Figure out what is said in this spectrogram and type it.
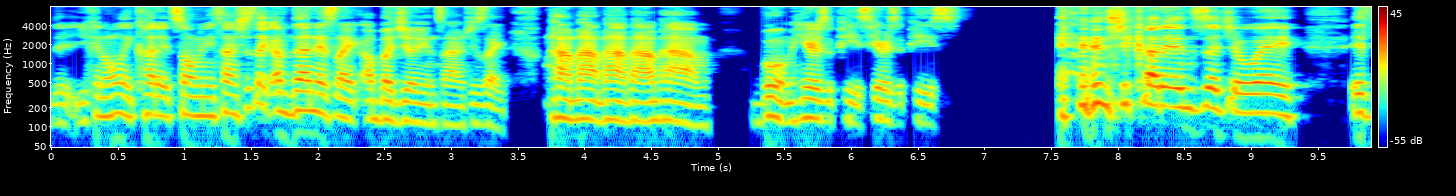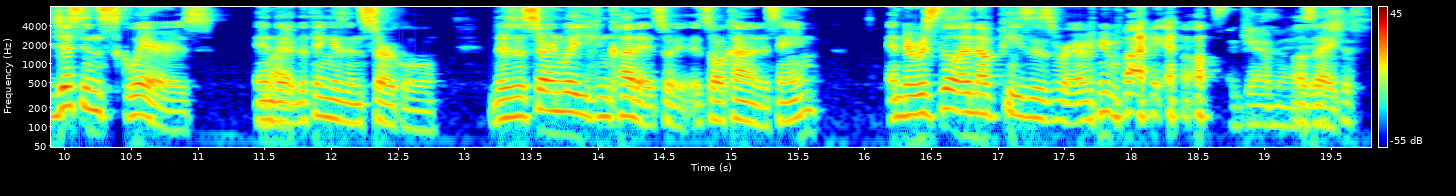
you can only cut it so many times." She's like, "I've done this like a bajillion times." She's like, "Pam, pam, pam, pam, pam, boom. Here's a piece. Here's a piece." And she cut it in such a way. It's just in squares, and the, Right. the thing is in circle. There's a certain way you can cut it, so it's all kind of the same. And there was still enough pieces for everybody else. Again, man. I was like, just,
